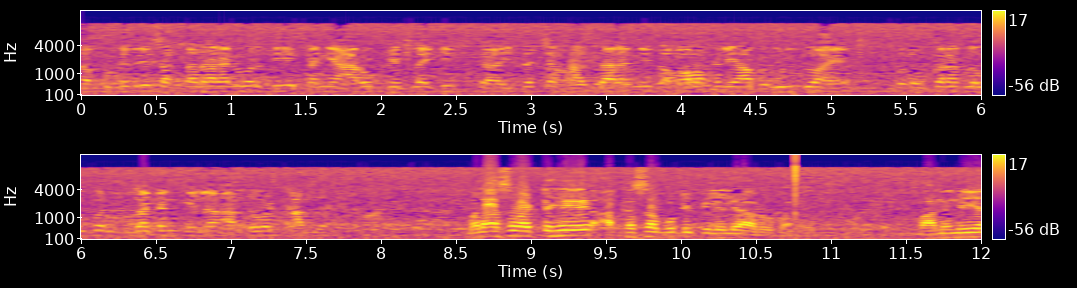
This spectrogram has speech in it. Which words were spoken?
कुठेतरी सत्ताधाऱ्यांवरती त्यांनी आरोप घेतलाय की इतरच्या खासदारांनी दबावाखाली हा पूल जो आहे तो लवकरात लवकर उद्घाटन केलं अर्धवट काम झालं. मला असं वाटतं हे आकासापोटी केलेले आरोप आहेत. माननीय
